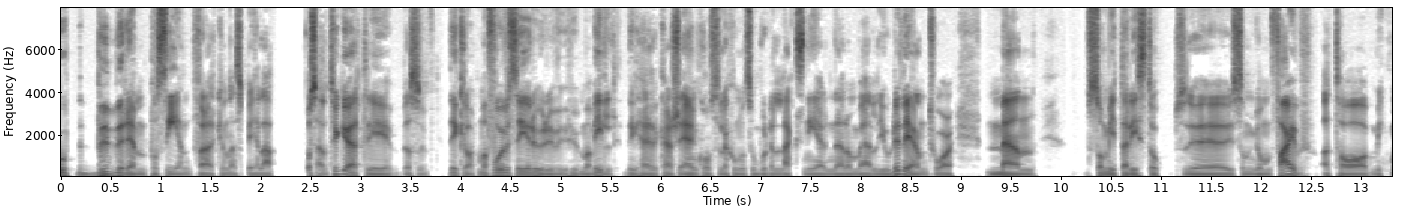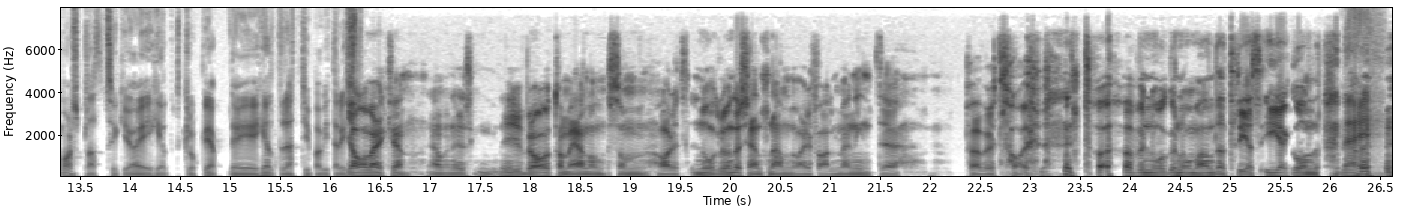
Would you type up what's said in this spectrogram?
uppburen på scen för att kunna spela. Och sen tycker jag att det är, alltså, det är klart, man får väl se det hur, hur man vill. Det här kanske är en konstellation som borde lagts ner när de väl gjorde det en tour, men som gitarrist och eh, som John Five att ta Mick Mars plats tycker jag är helt klockren. Det är helt rätt typ av gitarrist. Ja, verkligen. Ja, men det är ju bra att ta med någon som har ett någorlunda känt namn i varje fall, men inte behöver ta, ta över någon av de andra tres egon. Nej,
